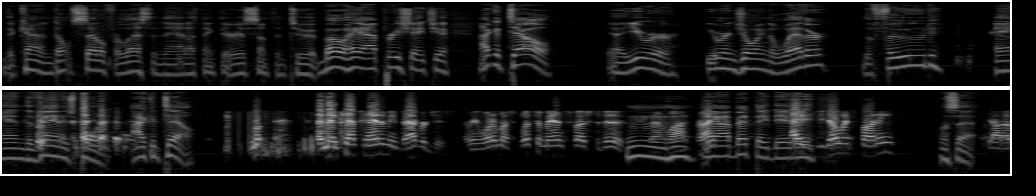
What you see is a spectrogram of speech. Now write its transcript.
the kind of don't settle for less than that. I think there is something to it. Bo, hey, I appreciate you. I could tell uh, you were you were enjoying the weather, the food, and the vantage point. I could tell. And they kept handing me beverages. I mean, what am I, what's a man supposed to do? That what, right? Mm-hmm. Yeah, I bet they did. Hey, They- you know what's funny? What's that? Uh,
